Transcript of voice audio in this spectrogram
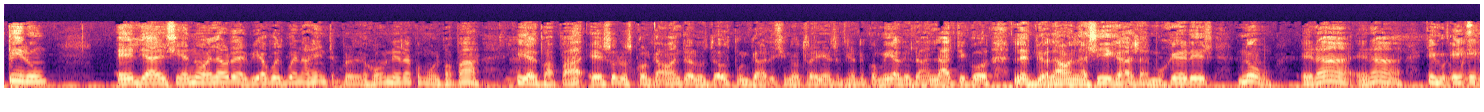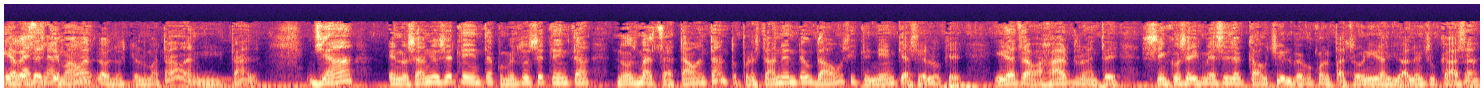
Pero él ya decía, no, él ahora de viejo es buena gente, pero de joven era como el papá. Y el papá, eso los colgaban de los dedos pulgares y no traían suficiente comida, les daban látigos, les violaban las hijas, las mujeres. No, era, era, y, y- Pues, y a veces quemaban los, los que los mataban y tal. Ya en los años 70, comienzos 70, no los maltrataban tanto, pero estaban endeudados y tenían que hacer lo que ir a trabajar durante cinco o seis meses el caucho y luego con el patrón ir a ayudarlo en su casa.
